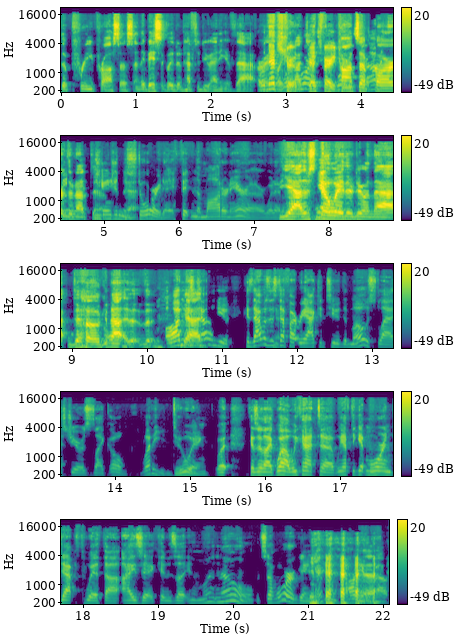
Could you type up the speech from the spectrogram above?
the pre-process, and they basically didn't have to do any of that. Well, that's Like, true. not That's very taking true. Concept art. They're not They're changing the yeah. story to fit in the modern era or whatever. Yeah, there's Yeah. no way they're doing that, Doug. Not the, Oh, I'm yeah. just telling you because that was the Yeah. stuff I reacted to the most last year. Was like, oh, what are you doing? What? Because they're like, well, we got uh, we have to get more in depth with uh, Isaac, and it's like, no, it's a horror game. What are you talking Yeah. about?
